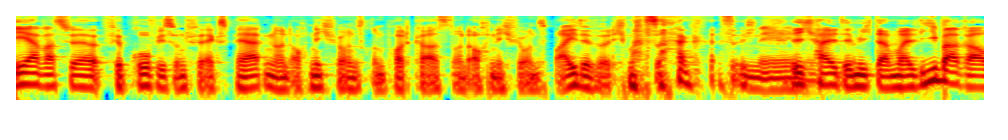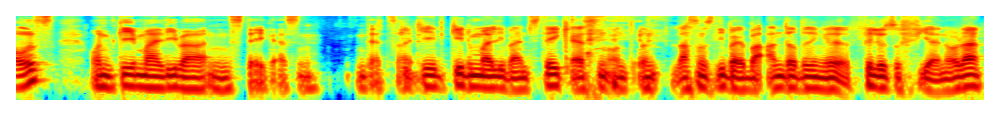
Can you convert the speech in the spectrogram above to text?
eher was für, für Profis und für Experten und auch nicht für unseren Podcast und auch nicht für uns beide, würde ich mal sagen. Also ich, nee. ich halte mich da mal lieber raus und gehe mal lieber ein Steak essen in der Zeit. Geh, geh du mal lieber ein Steak essen und, und lass uns lieber über andere Dinge philosophieren, oder?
